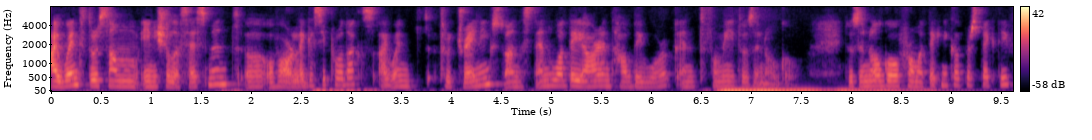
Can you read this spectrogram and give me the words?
I went through some initial assessment uh, of our legacy products. I went through trainings to understand what they are and how they work. And for me, it was a no-go. It was a no-go from a technical perspective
